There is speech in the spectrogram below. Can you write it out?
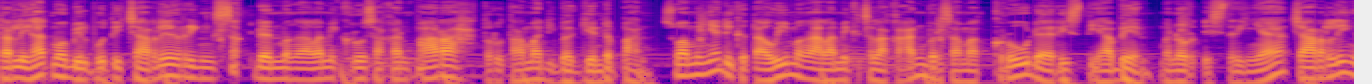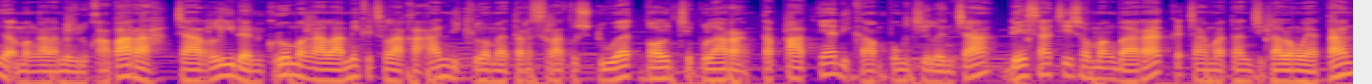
Terlihat mobil putih Charlie ringsek dan mengalami kerusakan parah, terutama di bagian depan. Suaminya diketahui mengalami kecelakaan bersama kru dari Setia Band. Menurut istrinya, Charlie nggak mengalami luka parah. Charlie dan kru mengalami kecelakaan di kilometer 102 tol Cipularang, tepatnya di Kampung Cilenca, Desa Cisomang Barat, Kecamatan Cikalong Wetan,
